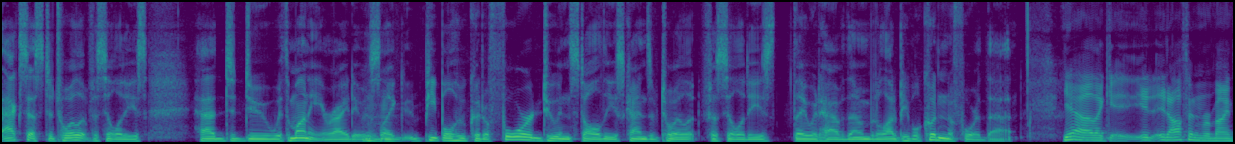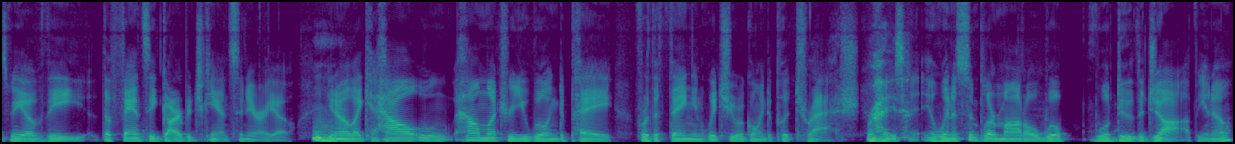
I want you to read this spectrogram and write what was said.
access to toilet facilities had to do with money, right? It was mm-hmm. like people who could afford to install these kinds of toilet facilities, they would have them, but a lot of people couldn't afford that. Yeah, like it, it often reminds me of the the fancy garbage can scenario. You mm-hmm. know, like how how much are you willing to pay for the thing in which you are going to put trash? Right. Eh, when a simpler model will will do the job, you know?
